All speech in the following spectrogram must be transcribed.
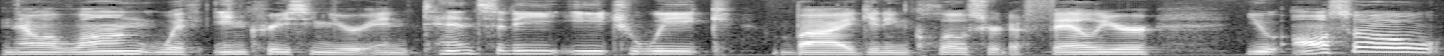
Now, along with increasing your intensity each week by getting closer to failure, you also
